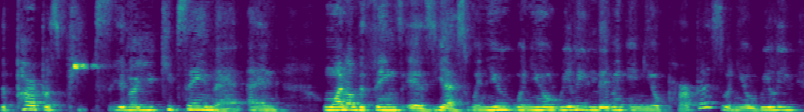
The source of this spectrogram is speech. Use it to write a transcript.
the purpose piece you know you keep saying that. And one of the things is yes when you when you're really living in your purpose when you're really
